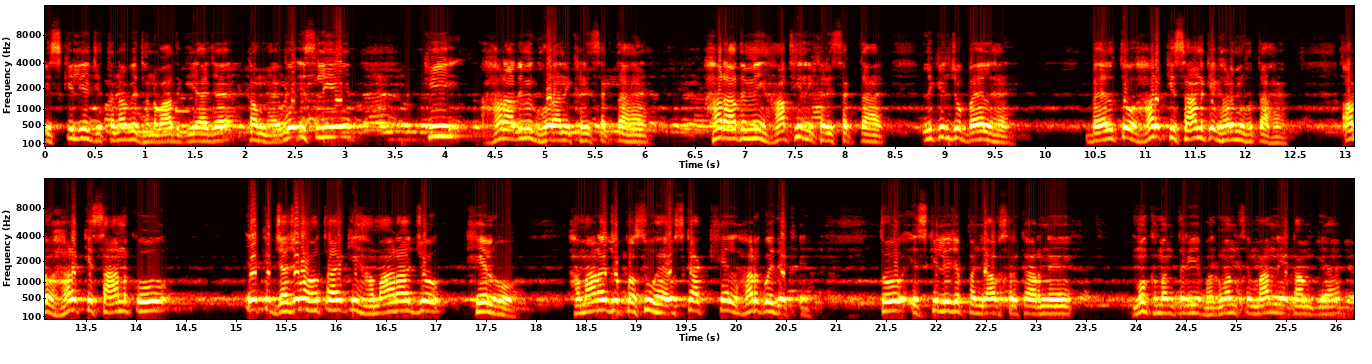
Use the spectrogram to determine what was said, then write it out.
इसके लिए जितना भी धन्यवाद किया जाए, कम है। वो इसलिए कि हर आदमी घोड़ा नहीं खरीद सकता है, हर आदमी हाथी नहीं खरीद सकता है, लेकिन जो बैल है, बैल तो हर किसान के घर में होता है, और हर किसान को एक जज्बा होता है कि हमारा जो खेल हो हमारा जो पशु है, उसका खेल हर कोई देखे। तो इसके लिए जब पंजाब सरकार ने मुख्यमंत्री भगवंत सिंह मान ने ये काम किया है,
